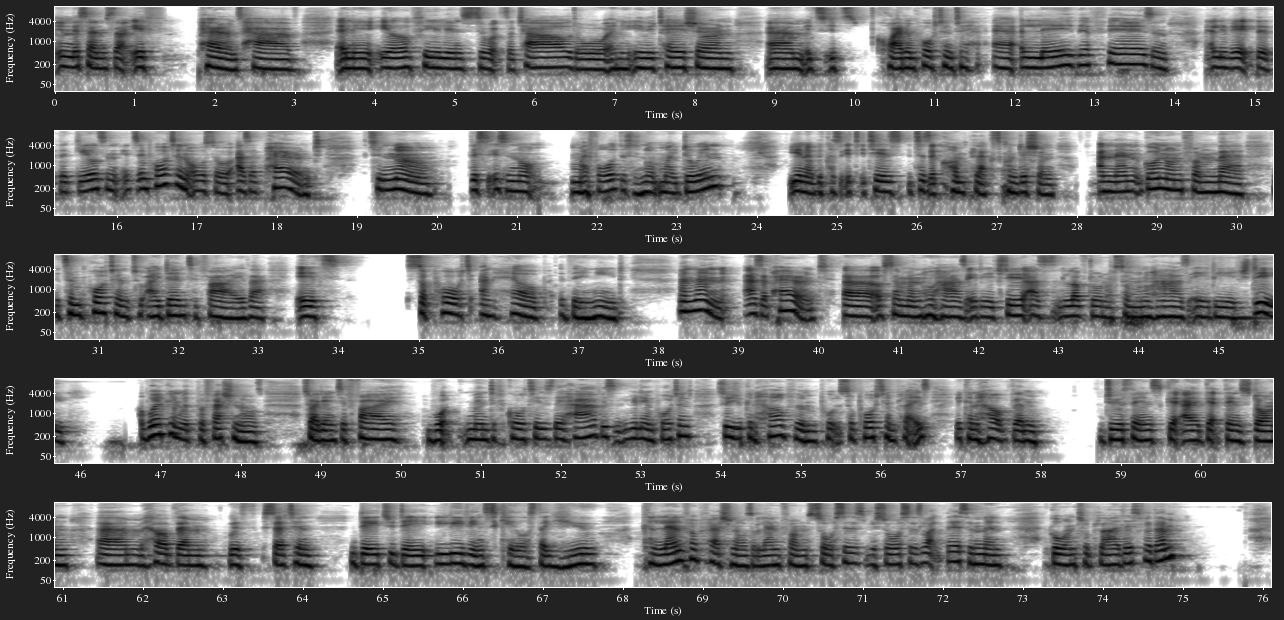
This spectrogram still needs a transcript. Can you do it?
in the sense that if parents have any ill feelings towards the child or any irritation, um, it's it's quite important to uh, allay their fears and alleviate the, the guilt. And it's important also as a parent to know this is not my fault, this is not my doing, you know, because it, it is it is a complex condition and then going on from there, it's important to identify that it's support and help they need. And then, as a parent uh, of someone who has ADHD, as loved one of someone who has ADHD, working with professionals to identify what main difficulties they have is really important. So you can help them put support in place. You can help them do things, get uh, get things done, um, help them with certain day to day living skills that you can learn from professionals or learn from sources, resources like this, and then go on to apply this for them.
